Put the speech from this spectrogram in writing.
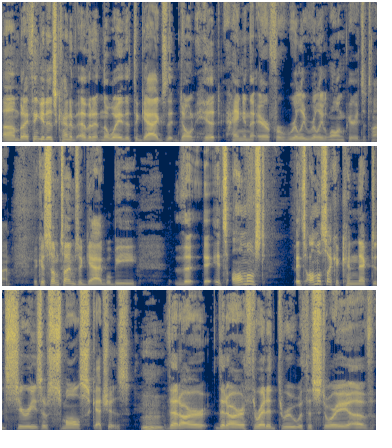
um, but I think it is kind of evident in the way that the gags that don't hit hang in the air for really really long periods of time. Because sometimes a gag will be the. It's almost it's almost like a connected series of small sketches that are that are threaded through with the story of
